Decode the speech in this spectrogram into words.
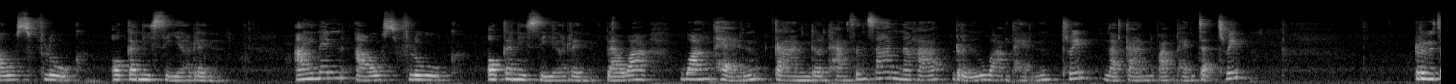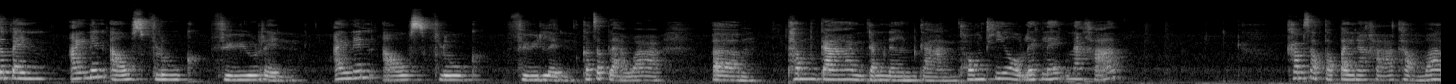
Ausflug organisieren einen Ausflug organisieren แปลว่า วางแผนการเดินทางสั้นๆนะคะ หรือวางแผนทริปและการวางแผนจัดทริป หรือจะเป็น einen Ausflug führen einen Ausflug führen ก็จะแปลว่าทำการดำเนินการท่องเที่ยวเล็กๆนะคะคำศัพท์ต่อไปนะคะคำว่า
